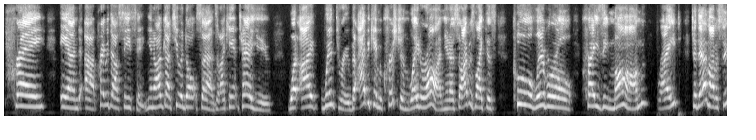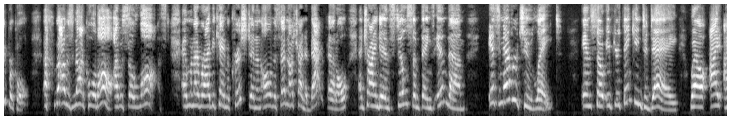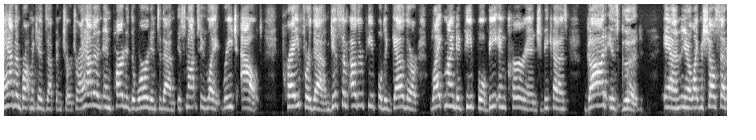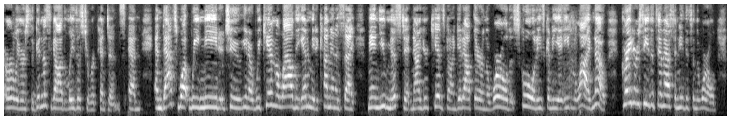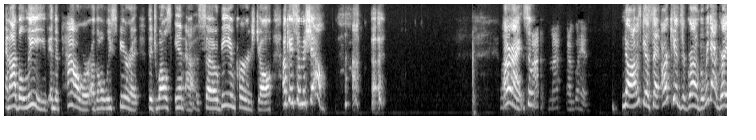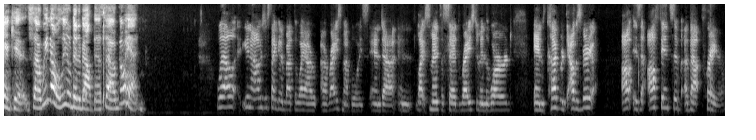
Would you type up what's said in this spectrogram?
pray, and uh, pray without ceasing. You know, I've got two adult sons, and I can't tell you what I went through, but I became a Christian later on, you know, so I was like this cool, liberal, crazy mom, right? To them, I was super cool. I was not cool at all. I was so lost. And whenever I became a Christian and all of a sudden I was trying to backpedal and trying to instill some things in them, it's never too late. And so if you're thinking today, well, I, I haven't brought my kids up in church or I haven't imparted the word into them, it's not too late. Reach out, pray for them, get some other people together, like minded people, be encouraged because God is good and you know like michelle said earlier it's the goodness of god that leads us to repentance. And and that's what we need to you know we can't allow the enemy to come in and say man you missed it. Now your kid's going to get out there in the world at school and he's going to get eaten alive. No greater is he that's in us than he that's in the world. And i believe in the power of the holy spirit that dwells in us. So be encouraged y'all. Okay so michelle. All right so my, my, oh, go ahead. No i was going to say our kids are grown but we got grandkids so we know a little bit about this so go ahead Well, you know, I was just thinking about the way I, I raised my boys, and uh, and like Samantha said, raised them in the Word and covered. I was very, uh, is offensive about prayer?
